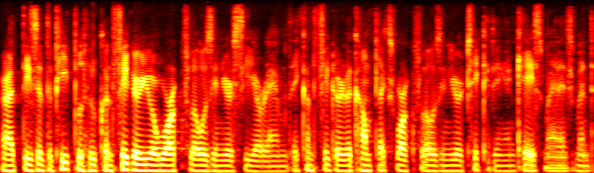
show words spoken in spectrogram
Right? These are the people who configure your workflows in your CRM. They configure the complex workflows in your ticketing and case management.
